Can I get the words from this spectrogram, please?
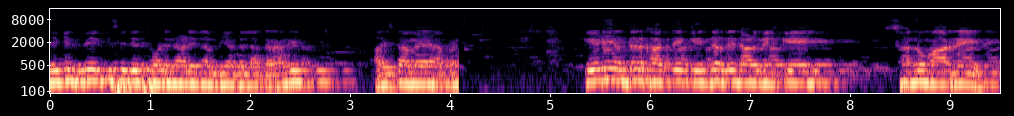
ਲੇਕਿਨ ਫਿਰ ਕਿਸੇ ਦੇ ਤੁਹਾਡੇ ਨਾਲ ਇਹ ਲੰਬੀਆਂ ਗੱਲਾਂ ਕਰਾਂਗੇ। ਅੱਜ ਤਾਂ ਮੈਂ ਆਪਣੇ ਕਿਹੜੇ ਅੰਦਰ ਖਾਤੇ ਕੇਂਦਰ ਦੇ ਨਾਲ ਮਿਲ ਕੇ ਸਾਨੂੰ ਮਾਰ ਰਹੇ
